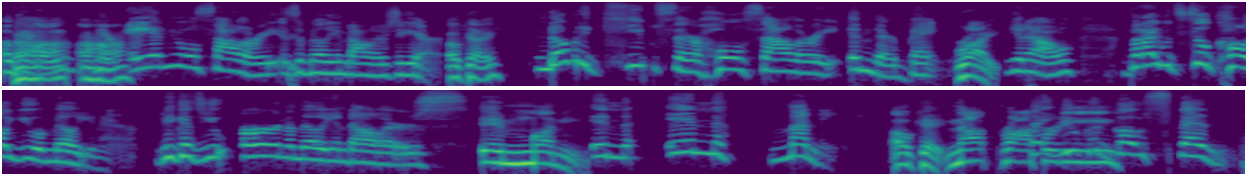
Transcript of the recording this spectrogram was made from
okay, Uh-huh, uh-huh. your annual salary is a million dollars a year. Okay. Nobody keeps their whole salary in their bank. Right. You know, but I would still call you a millionaire because you earn a million dollars In money. in in money Okay. Not property. that you could go spend.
